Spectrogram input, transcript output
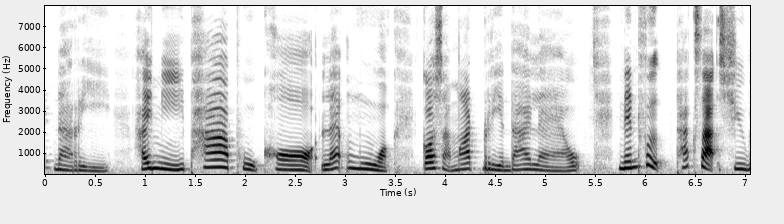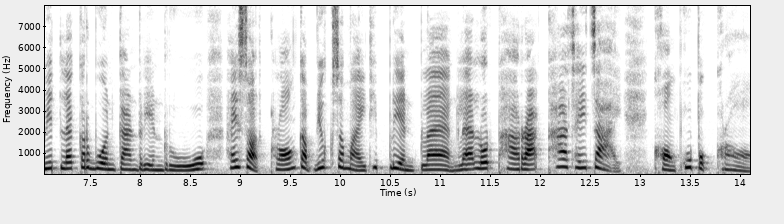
ตรนารี ให้มีผ้าผูกคอและหมวก ก็สามารถเรียนได้แล้ว เน้นฝึกทักษะชีวิตและกระบวนการเรียนรู้ ให้สอดคล้องกับยุคสมัยที่เปลี่ยนแปลง และลดภาระค่าใช้จ่ายของผู้ปกครอง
